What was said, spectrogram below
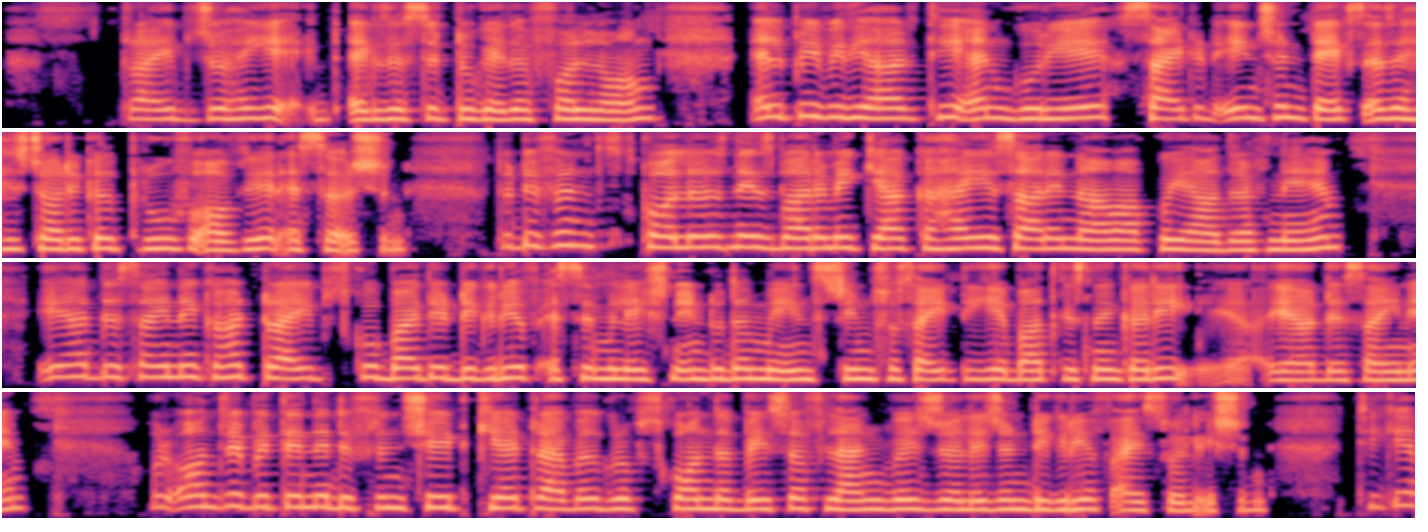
tribe जो है, ये existed together for long L P Vidyarthi and Ghurye cited ancient text as a historical proof of their assertion तो different scholars ने इस बारे में क्या कहा? ये सारे नाम आपको याद रखने हैं। ए आर देसाई ने कहा ट्राइब्स को by the degree of assimilation into the mainstream society ये बात किसने करी? ए आर देसाई ने। और ऑन्ड्रे बिते ने डिफ्रेंशिएट किया ट्राइबल ग्रुप्स को on the base of language religion degree of isolation ठीक है?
